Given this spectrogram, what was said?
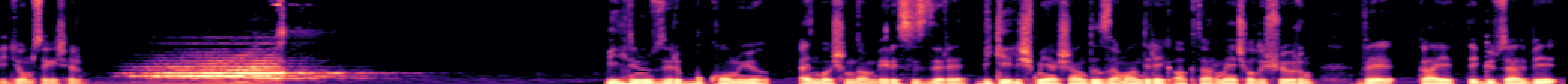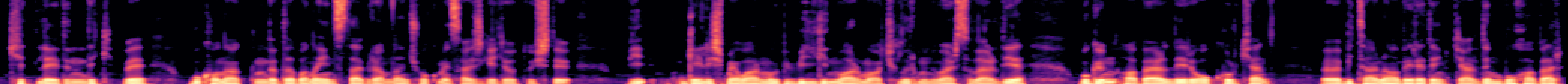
videomuza geçelim. Bildiğiniz üzere bu konuyu en başından beri sizlere bir gelişme yaşandığı zaman direkt aktarmaya çalışıyorum ve gayet de güzel bir kitle edindik ve bu konu hakkında da bana Instagram'dan çok mesaj geliyordu işte bir gelişme var mı, bir bilgin var mı, açılır mı üniversiteler diye. Bugün haberleri okurken e, bir tane habere denk geldim. Bu haber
